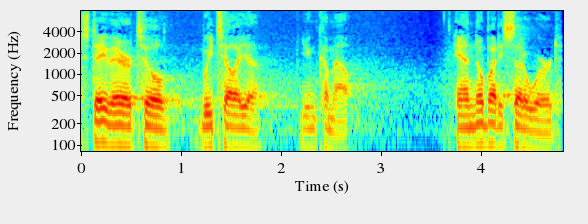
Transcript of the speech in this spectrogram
Stay there till we tell you you can come out. And nobody said a word.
